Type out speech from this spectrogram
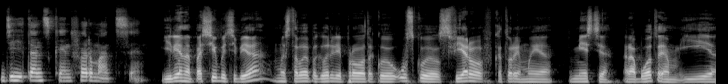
дилетантская информация. Елена, спасибо тебе. Мы с тобой поговорили про такую узкую сферу, в которой мы вместе работаем, и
